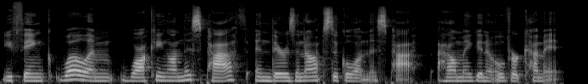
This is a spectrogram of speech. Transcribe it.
You think, well, I'm walking on this path, and there's an obstacle on this path. How am I going to overcome it?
